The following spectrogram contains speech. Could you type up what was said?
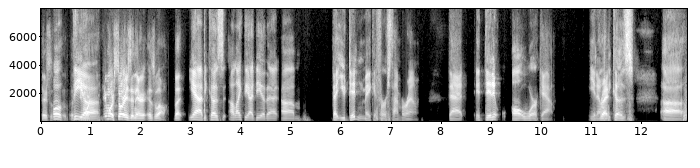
There's a- Well, a, the, few, more, uh, few more stories in there as well. But Yeah, because I like the idea that um that you didn't make it first time around, that it didn't all work out, you know, Right. because uh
